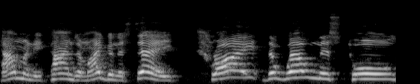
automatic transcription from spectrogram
how many times am I going to say, try the wellness tools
